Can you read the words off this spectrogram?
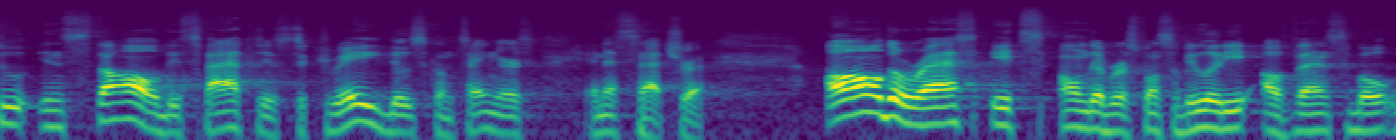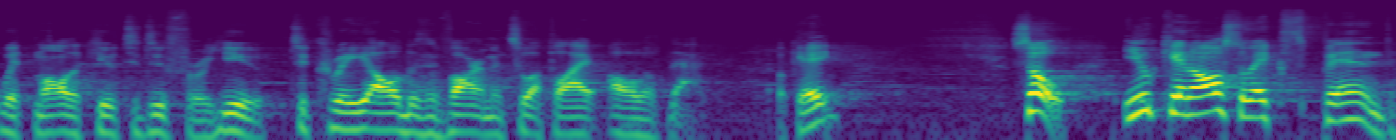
to install these packages, to create those containers, and etc. All the rest, it's on the responsibility of Ansible with Molecule to do for you, to create all this environment, to apply all of that, okay? So you can also expand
